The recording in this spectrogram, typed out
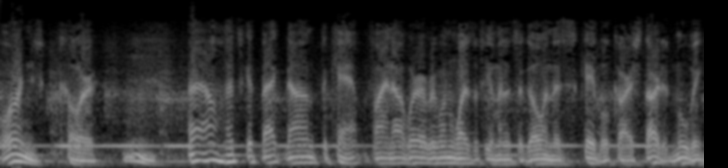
Orange color. Hmm. Well, let's get back down to camp and find out where everyone was a few minutes ago when this cable car started moving.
